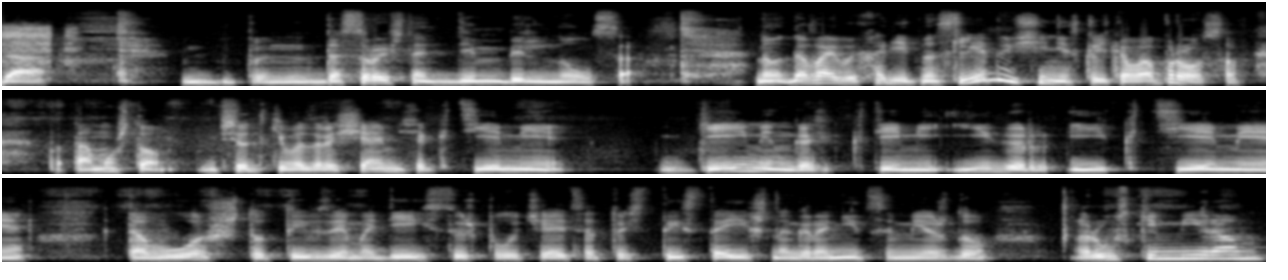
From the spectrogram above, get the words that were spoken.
Да, досрочно дембельнулся. Но давай выходить на следующие несколько вопросов, потому что все-таки возвращаемся к теме гейминга, к теме игр и к теме того, что ты взаимодействуешь, получается, то есть ты стоишь на границе между русским миром,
